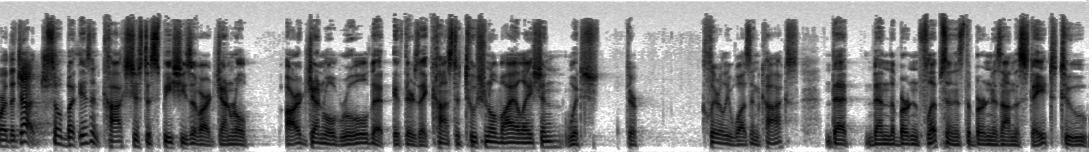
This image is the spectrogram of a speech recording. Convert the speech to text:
or the judge. So, but isn't Cox just a species of our general, our general rule that if there's a constitutional violation, which there clearly was in Cox, that then the burden flips and it's the burden is on the state to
